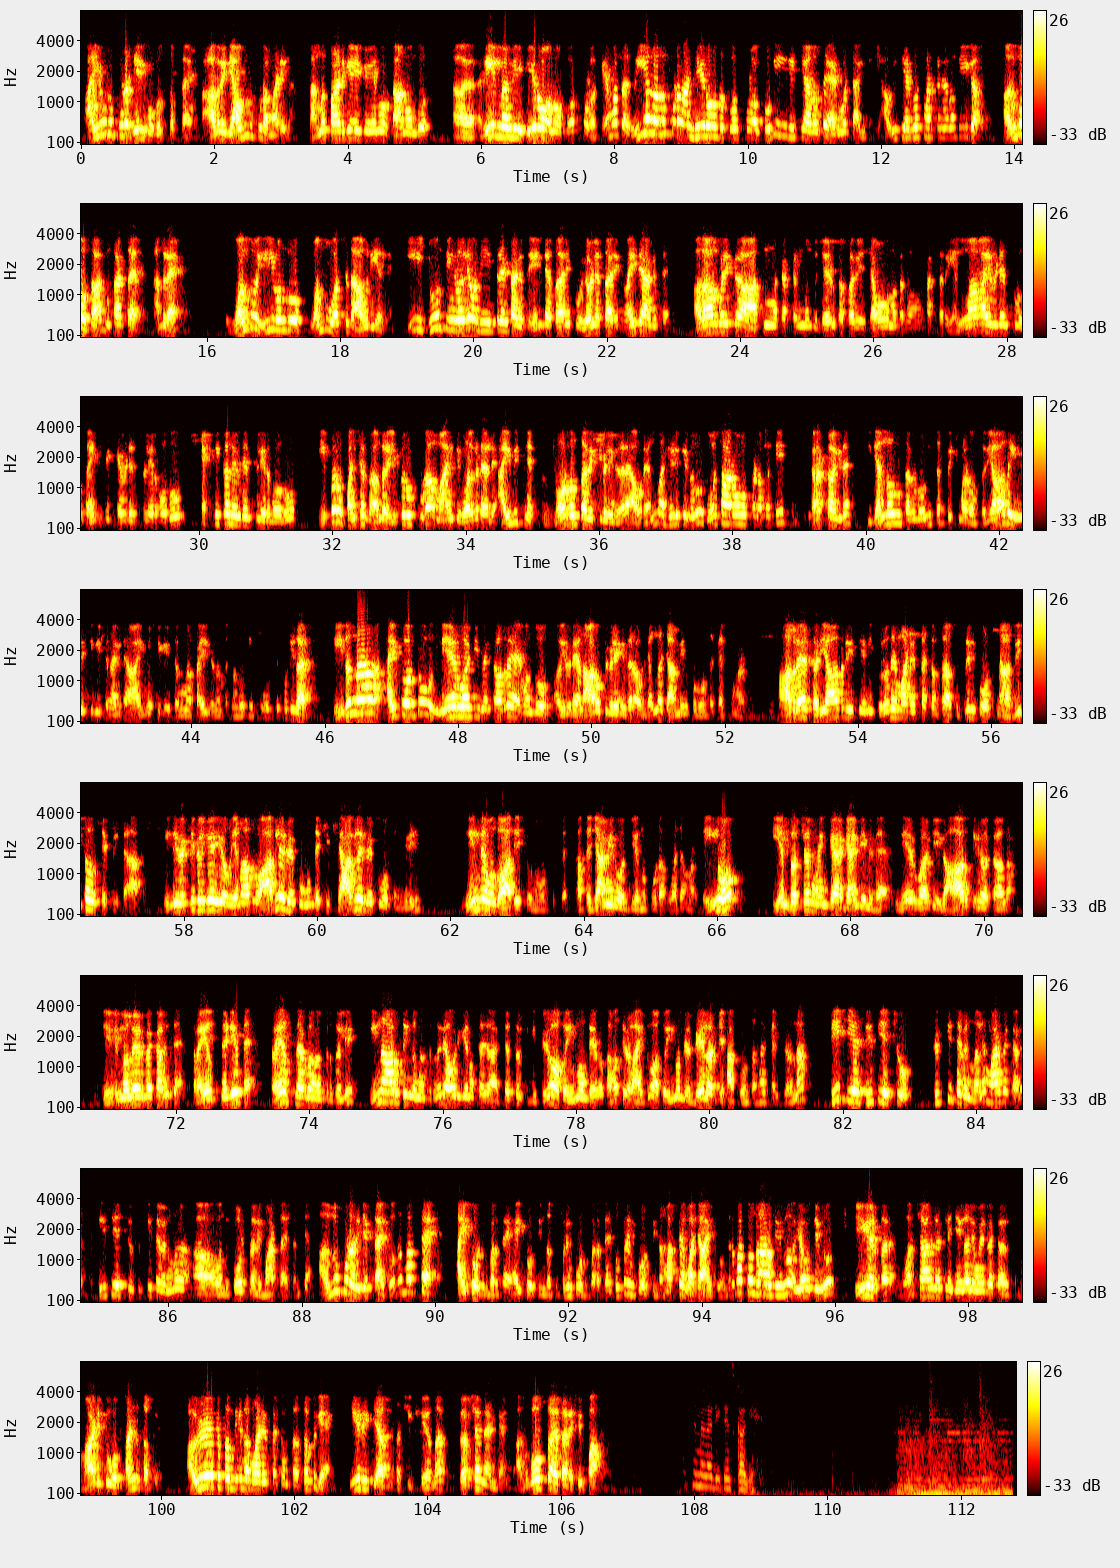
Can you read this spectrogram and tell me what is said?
ಆ ಇವರು ಕೂಡ ಜೈಲಿಗೆ ಹೋಗೋದು ಇದೆ ಆದ್ರೆ ಇದ್ಯಾವುದೂ ಕೂಡ ಮಾಡಿಲ್ಲ. ತನ್ನ ಪಾಡಿಗೆ ಈಗ ಏನು ತಾನೊಂದು ರೀಲ್ನಲ್ಲಿ ಹೀರೋ ಅನ್ನೋ ತೋರ್ಸ್ಕೊಳ್ಳೋಕೆ ಮತ್ತೆ ರಿಯಲ್ ಅಲ್ಲೂ ಕೂಡ ನಾನು ಹೀರೋ ಅಂತ ತೋರ್ಸ್ಕೊಳ್ಳೋಕೆ ಹೋಗಿ ಈ ರೀತಿಯಾದಂತ ಅಡ್ವರ್ಟ್ ಆಗಿದೆ. ಯಾವ ರೀತಿ ಅಡ್ವರ್ಟ್ ಮಾಡ್ಕೊಂಡಿರೋ ಅಂತ ಈಗ ಅನುಭವ ಗೊತ್ತಾಗ್ತಾ ಇದೆ. ಅಂದ್ರೆ ಒಂದು ಈ ಒಂದು ಒಂದು ವರ್ಷದ ಅವಧಿಯಲ್ಲಿ ಈ ಜೂನ್ ತಿಂಗಳಲ್ಲಿ ಒಂದು ಇನ್ಸಿಡೆಂಟ್ ಆಗುತ್ತೆ. ಎಂಟನೇ ತಾರೀಕು, ಏಳನೇ ತಾರೀಕು ನೈಟೇ ಆಗುತ್ತೆ. ಅದಾದ ಬಳಿಕ ಆತನ ಕರ್ಕೊಂಡು ಬಂದು ಜೈಲು ಪರಿ ಶವವನ್ನು ತಗೊಂಡು ಹಾಕ್ತಾರೆ. ಎಲ್ಲಾ ಎವಿಡೆನ್ಸ್ ಸೈಂಟಿಫಿಕ್ ಎವಿಡೆನ್ಸ್ ಇರ್ಬೋದು ಟೆಕ್ನಿಕಲ್ ಎವಿಡೆನ್ಸ್ ಇರ್ಬೋದು ಇಬ್ಬರು ಪಂಚರ್ ಅಂದ್ರೆ ಇಬ್ಬರು ಕೂಡ ಮಾಹಿತಿ ಒಳಗಡೆ ಅಲ್ಲಿ ಐ ವಿಟ್ನೆಸ್ ನೋಡಿದಂತ ವ್ಯಕ್ತಿಗಳೇನಿದ್ದಾರೆ ಅವರೆಲ್ಲ ಹೇಳಿಕೆಗಳು ದೋಷಾರೋಪಣ ಪ್ರತಿ ಕರೆಕ್ಟ್ ಆಗಿದೆ. ಇದೆಲ್ಲವೂ ತಗೊಂಡೋಗಿ ಸಬ್ಮಿಟ್ ಮಾಡುವ ಸರಿಯಾದ ಇನ್ವೆಸ್ಟಿಗೇಷನ್ ಆಗಿದೆ. ಆ ಇನ್ವೆಸ್ಟಿಗೇಷನ್ ಫೈಲ್ಗಳನ್ನ ತಗೊಂಡೋಗಿ ಕೋರ್ಟ್ ಕೊಟ್ಟಿದ್ದಾರೆ. ಇದನ್ನ ಹೈಕೋರ್ಟ್ ನೇರವಾಗಿ ಬೇಕಾದ್ರೆ ಒಂದು ಇವರೆಲ್ಲ ಆರೋಪಿಗಳೇನಿದ್ದಾರೆ, ಅವ್ರಿಗೆಲ್ಲ ಜಾಮೀನು ಕೊಡುವಂತ ಕೆಲಸ ಮಾಡ್ತಾರೆ. ಆದ್ರೆ ಸರಿಯಾದ ರೀತಿಯಲ್ಲಿ ತುಲನೆ ಮಾಡಿರ್ತಕ್ಕಂತ ಸುಪ್ರೀಂ ಕೋರ್ಟ್ನ ದ್ವಿಸದಸ್ಯ ಪೀಠ, ಇಲ್ಲಿ ವ್ಯಕ್ತಿಗಳಿಗೆ ಏನಾದ್ರೂ ಆಗ್ಲೇಬೇಕು, ಮುಂದೆ ಶಿಕ್ಷೆ ಆಗ್ಲೇಬೇಕು ಅಂತ ನಿನ್ನೆ ಒಂದು ಆದೇಶವನ್ನು ಹೊರಡಿಸುತ್ತೆ ಮತ್ತೆ ಜಾಮೀನು ಅರ್ಜಿಯನ್ನು ಕೂಡ ವಜಾ ಮಾಡುತ್ತೆ. ಇನ್ನು ಏನ್ ದರ್ಶನ್ ಹ್ಯಾಂಗ್ ಗ್ಯಾಂಗ್ ಏನಿದೆ? ನೇರವಾಗಿ ಈಗ ಆರು ತಿಂಗಳ ಕಾಲ ಜೈಲಿನಲ್ಲೇ ಇರ್ಬೇಕಾಗುತ್ತೆ. ಟ್ರಯಲ್ಸ್ ನಡೆಯುತ್ತೆ. ಟ್ರಯಲ್ಸ್ ನಡೆದ ನಂತರದಲ್ಲಿ, ಇನ್ನ ಆರು ತಿಂಗಳ ನಂತರದಲ್ಲಿ ಅವ್ರಿಗೇನೋ ಶಸ್ತ್ರಚಿಕಿತ್ಸೆಯೋ ಅಥವಾ ಇನ್ನೊಂದೇನೋ ಸಮಸ್ಯೆಗಳಾಯ್ತು ಅಥವಾ ಇನ್ನೊಂದು ಬೇಲ್ ಅರ್ಜಿ ಹಾಕುವಂತಹ ಕೆಲಸಗಳನ್ನ C C S C C H fifty seven ನಲ್ಲೇ ಮಾಡ್ಬೇಕಾಗುತ್ತೆ. C C H fifty seven ಒಂದು ಕೋರ್ಟ್ನಲ್ಲಿ ಮಾಡ್ತಾ ಇದ್ದಂತೆ. ಅಲ್ಲೂ ಕೂಡ ರಿಜೆಕ್ಟ್ ಆಯ್ತು ಅಂದ್ರೆ ಮತ್ತೆ ಹೈಕೋರ್ಟ್ ಬರುತ್ತೆ ಹೈಕೋರ್ಟ್ ಇಂದ ಸುಪ್ರೀಂ ಕೋರ್ಟ್ ಬರುತ್ತೆ, ಸುಪ್ರೀಂ ಕೋರ್ಟ್ ಇಂದ ಮತ್ತೆ ವಜಾ ಆಯ್ತು ಅಂದ್ರೆ ಮತ್ತೊಂದು ಆರು ತಿಂಗಳು, ಏಳು ತಿಂಗಳು ಹೀಗೆ ಇರ್ತಾರೆ. ವರ್ಷಾನುಗಟ್ಲೆ ಜೈಲಲ್ಲಿ ಉಳಿಬೇಕಾಗುತ್ತೆ ಮಾಡಿದ್ದು ಒಂದು ಸಣ್ಣ ತಪ್ಪು. ಅವಿವೇಕ ತಂದೆಯಿಂದ ಮಾಡಿರ್ತಕ್ಕಂಥ ತಪ್ಪಿಗೆ ಈ ರೀತಿಯಾದಂತಹ ಶಿಕ್ಷೆಯನ್ನ ದರ್ಶನ್ ಅಂಡ್ ಅನುಭವಿಸ್ತಾ ಇದ್ದಾರೆ ಶಿಲ್ಪ. ನಿಮ್ಮೆಲ್ಲ ಡೀಟೇಲ್ಸ್ಗಾಗಿ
